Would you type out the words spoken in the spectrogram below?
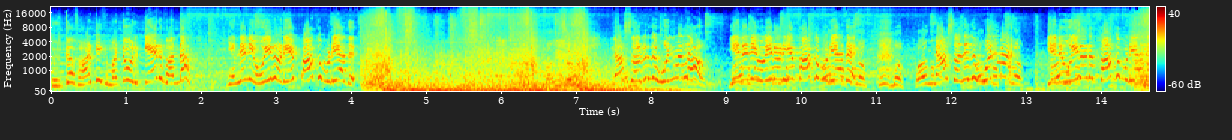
துர்கா வாழ்க்கைக்கு மட்டும் ஒரு கேடு வந்தா என்ன நீ உயிரோடையே பார்க்க முடியாது. நான் சொல்றது உண்மைதான். என்ன நீ உயிரோடையே பார்க்க முடியாது. நான் சொன்னது உண்மை. என்ன உயிரோட பார்க்க முடியாது.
